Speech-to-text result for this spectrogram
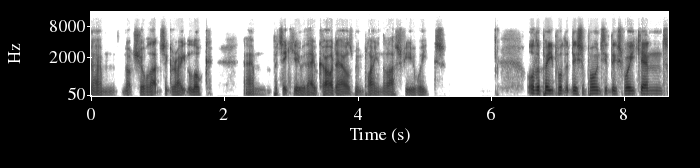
Um, not sure that's a great look um, particularly with how Cardale's been playing the last few weeks. Other people that disappointed this weekend,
